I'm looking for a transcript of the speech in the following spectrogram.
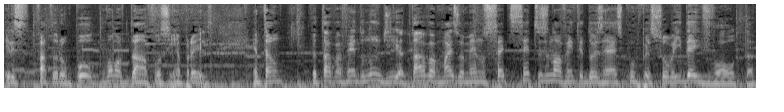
Eles faturam pouco, vamos dar uma forcinha pra eles. Então, eu tava vendo num dia, tava mais ou menos 792 reais por pessoa, ida e volta.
